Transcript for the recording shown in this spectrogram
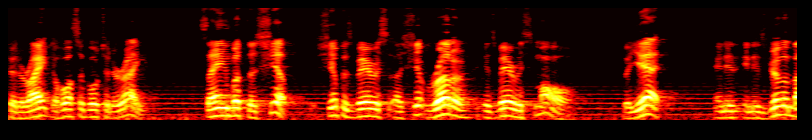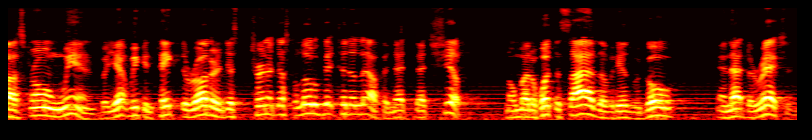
to the right, the horse will go to the right. Same with the ship. Ship is very a ship rudder is very small, but yet and it, and it's driven by strong winds. But yet we can take the rudder and just turn it just a little bit to the left, and that, that ship, no matter what the size of it is, will go in that direction.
